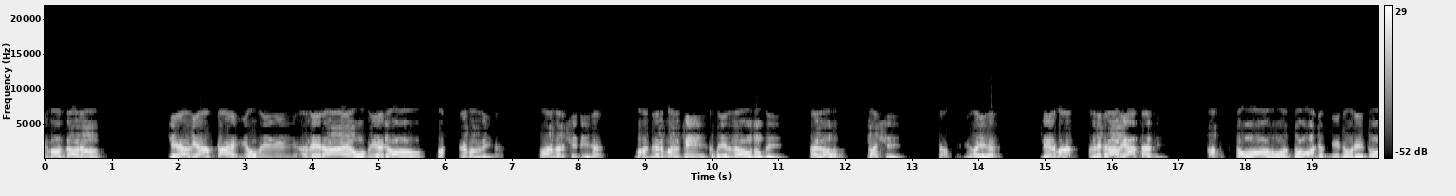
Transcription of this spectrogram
ਇਮਾਨਦਾਰ ਹਾਂ। ਜੇ ਅਗਿਆਨਤਾ ਹੈਗੀ ਉਹ ਵੀ ਹਨੇਰਾ ਹੈ ਉਹ ਵੀ ਹੈ ਜੋ ਮਨ ਨਿਰਮਲ ਨਹੀਂ ਹੈ ਪਾਰਦਰਸ਼ੀ ਨਹੀਂ ਹੈ। ਮਨ ਨਿਰਮਲ ਸੀ ਕਬੀਰ ਦਾ ਉਦੋਂ ਵੀ ਪਹਿਲਾਂ ਕਾਸ਼ੀ ਪ੍ਰਾਪਤੀ ਨਹੀਂ ਹੋਈ ਹੈ। ਨਿਰਮਲ ਲੇਕਿਨ ਅਗਿਆਨਤਾ ਸੀ। ਕਪ ਤੋਂ ਹੋਰ ਤੋਂ ਠੱਗੀ ਠੋਰੀ ਤੋਂ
